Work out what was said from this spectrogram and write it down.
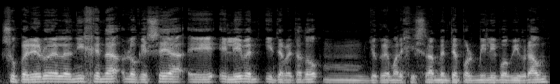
superhéroe alienígena, lo que sea, eh, Eleven, interpretado mmm, yo creo magistralmente por Millie Bobby Brown,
